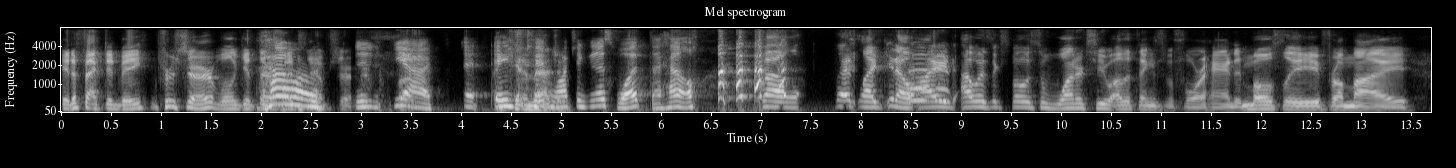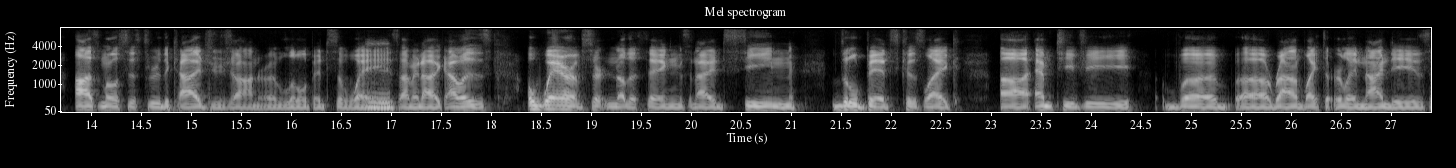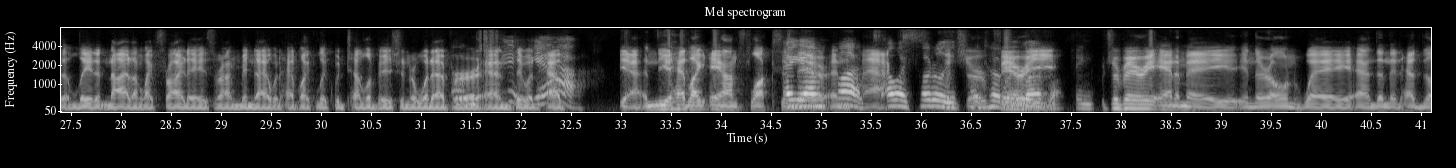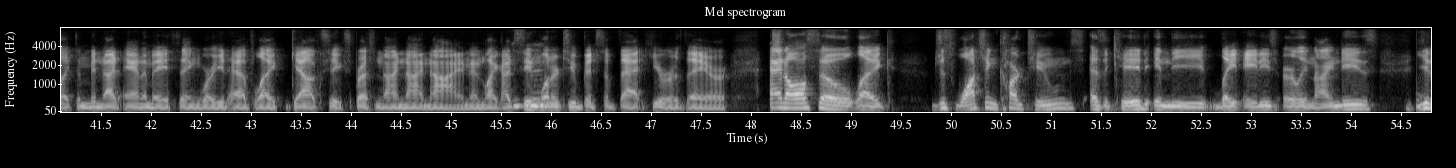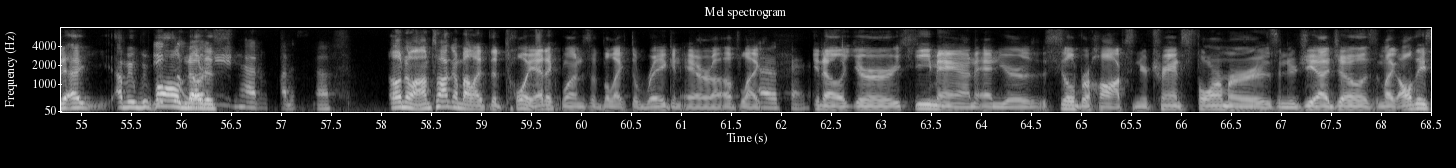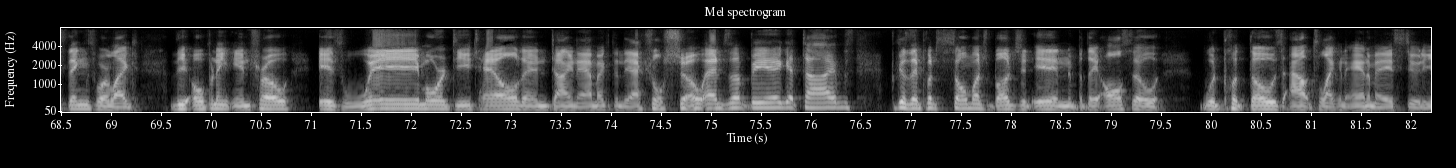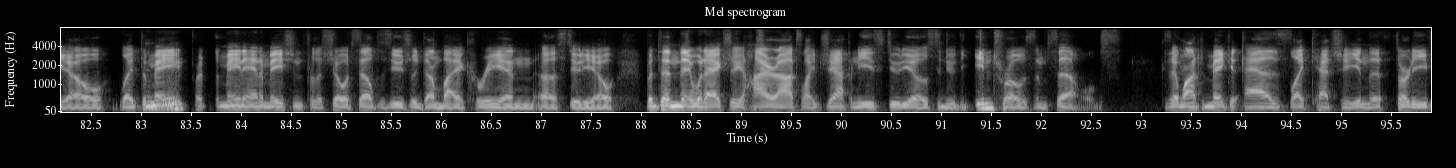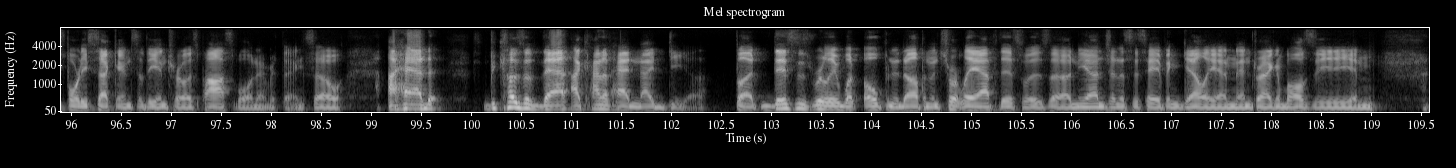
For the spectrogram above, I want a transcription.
it affected me for sure. We'll get there eventually, I'm sure. Did- yeah, at age can't 10 imagine. watching this, what the hell? well, but like you know, I I was exposed to one or two other things beforehand, and mostly from my osmosis through the kaiju genre, in little bits of ways. I mean, like I was aware of certain other things, and I'd seen little bits because like uh, MTV. Uh, uh, around like the early 90s, uh, late at night on like Fridays around midnight, would have like Liquid Television or whatever, Oh, and shit, they would yeah. have yeah, and you had like Aeon Flux in Aeon there and the Max, oh, I totally, which I are totally very which are very anime in their own way. And then they'd have like the midnight anime thing where you'd have like Galaxy Express 999. And like I'd seen Mhm. one or two bits of that here or there. And also like just watching cartoons as a kid in the late 80s, early 90s. You know, I mean, we've all noticed. Nickelodeon had a lot of stuff. Oh no, I'm talking about like the toyetic ones of the like the Reagan era of like okay. you know, your He-Man and your Silverhawks and your Transformers and your G.I. Joes and like all these things where like the opening intro is way more detailed and dynamic than the actual show ends up being at times because they put so much budget in, but they also would put those out to like an anime studio. Like the Mhm. main the main animation for the show itself is usually done by a Korean uh, studio, but then they would actually hire out to like Japanese studios to do the intros themselves because they wanted to make it as like catchy in the 30 40 seconds of the intro as possible and everything. So I had because of that I kind of had an idea. But this is really what opened it up, and then shortly after this was uh, Neon Genesis Evangelion and Dragon Ball Z, and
